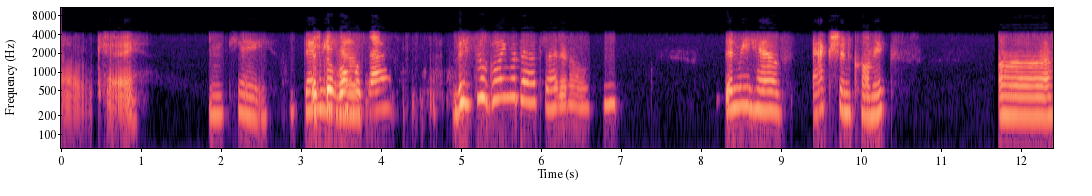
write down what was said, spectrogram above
Okay. Okay. Then still going have, with that? They're still going with that. I don't know. Then we have Action Comics. Uh,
